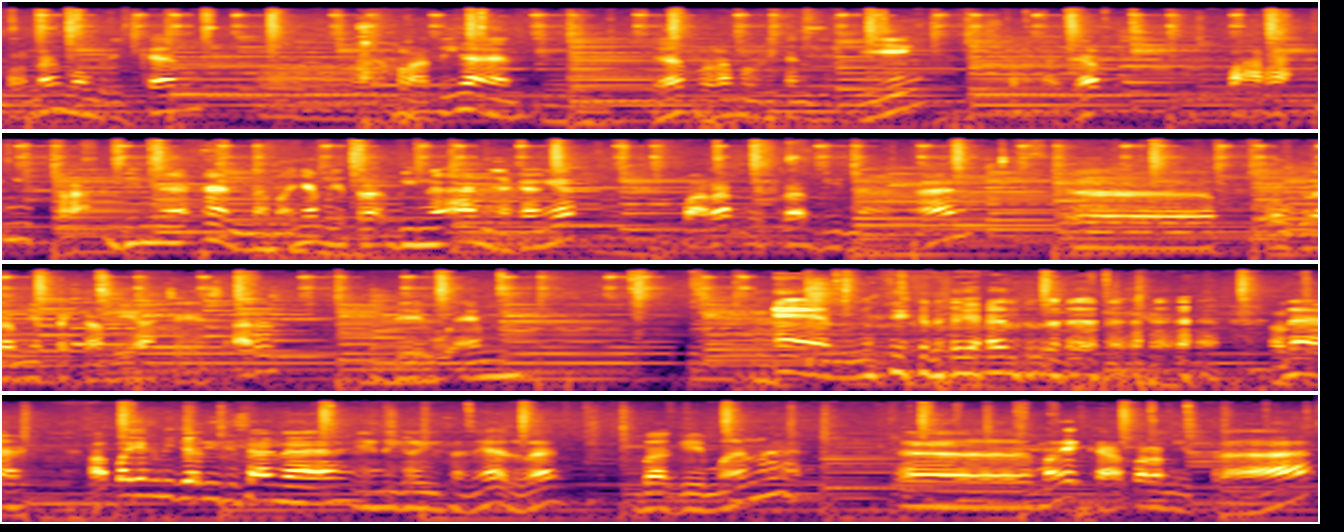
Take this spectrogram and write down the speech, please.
pernah memberikan uh, pelatihan ya. Pernah memberikan guiding terhadap para mitra binaan namanya mitra binaan ya Kang ya. Para mitra binaan eh, programnya PKBA CSR BUMN gitu kan. Nah apa yang digali di sana yang digali di sana adalah bagaimana eh, mereka para mitra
